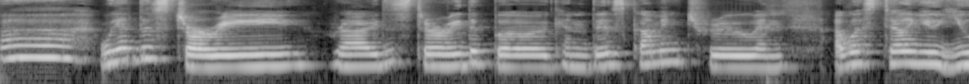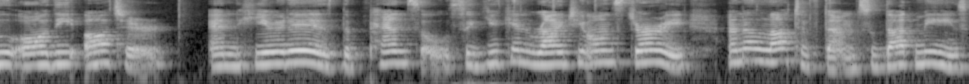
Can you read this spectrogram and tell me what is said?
uh, we had the story, right? The story, the book, and this coming true. And I was telling you, you are the author. And here it is, the pencil. So you can write your own story, and a lot of them. So that means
